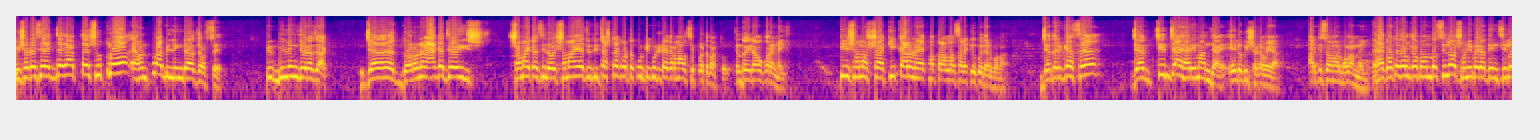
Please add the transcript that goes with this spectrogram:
বিষয়টা এক সূত্র, এখন পুরো বিল্ডিংটা চড়ছে বিল্ডিং যাক। যে ধরনের আগে যে সময়টা ছিল, ওই সময়ে যদি চেষ্টা করতো কোটি কোটি টাকার মাল সেভ করতে পারতো, কিন্তু এটাও করে নাই। কি সমস্যা, কি কারণে একমাত্র আল্লাহ কেউ করতে না? যাদের কাছে যায়, হারিমান যায় বিষয়টা ভাইয়া। আর কিছু আমার বলার নাই। হ্যাঁ গতকালকে বন্ধ ছিল, শনিবারের দিন ছিল।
